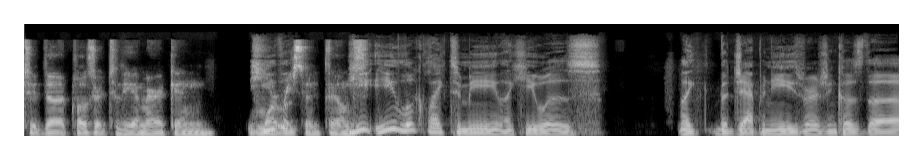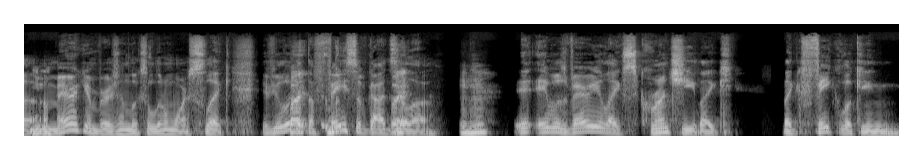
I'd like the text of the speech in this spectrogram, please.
to the closer to the American more looked- recent films. He he looked like to me like he was like the Japanese version because the Mhm. American version looks a little more slick. If you look at the face of Godzilla, Mhm. it, it was very like scrunchy, like like fake looking,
